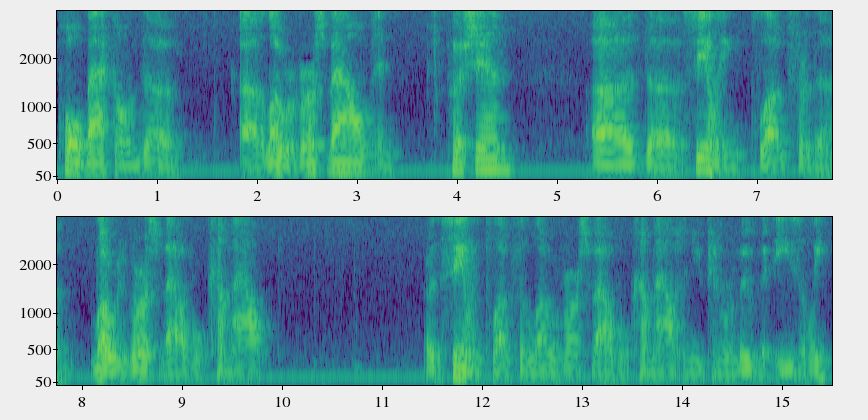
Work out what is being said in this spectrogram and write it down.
pull back on the uh, low reverse valve and push in, uh, the sealing plug for the low reverse valve will come out, or the sealing plug for the low reverse valve will come out and you can remove it easily.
